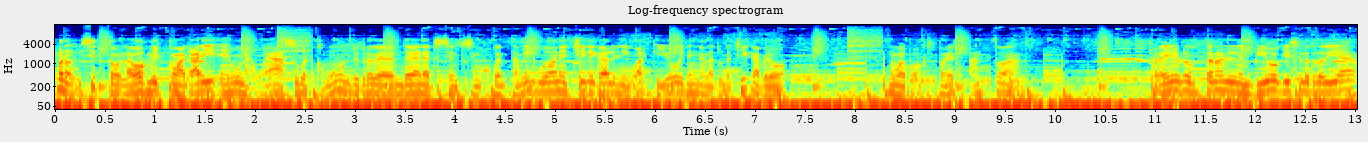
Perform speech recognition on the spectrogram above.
Bueno, insisto, la voz Mirko Macari es una weá súper común. Yo creo que deben haber 150.000 weones en Chile que hablen igual que yo y tengan la tura chica, pero no me puedo exponer tanto a. Por ahí me preguntaron en el en vivo que hice el otro día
